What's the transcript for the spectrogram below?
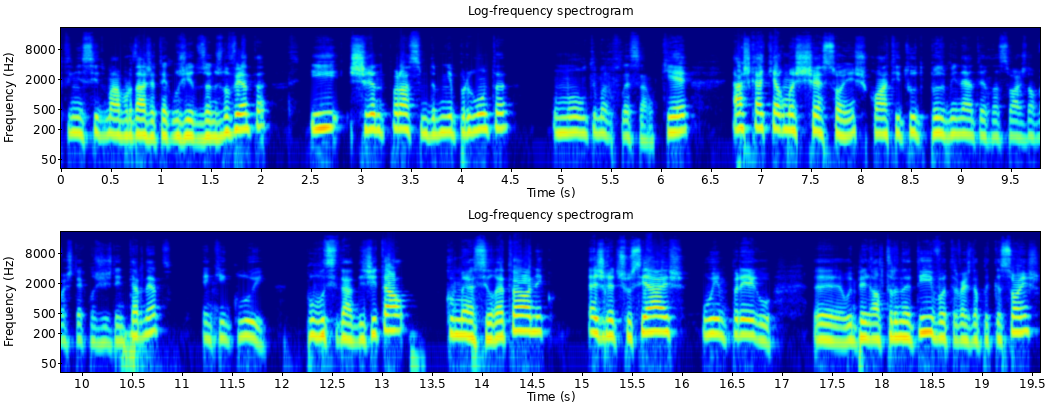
que tinha sido uma abordagem à tecnologia dos anos 90 e chegando próximo da minha pergunta, uma última reflexão, que é, acho que há aqui algumas exceções com a atitude predominante em relação às novas tecnologias da internet, em que inclui publicidade digital, comércio eletrónico, as redes sociais, o emprego, uh, o emprego alternativo através de aplicações.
